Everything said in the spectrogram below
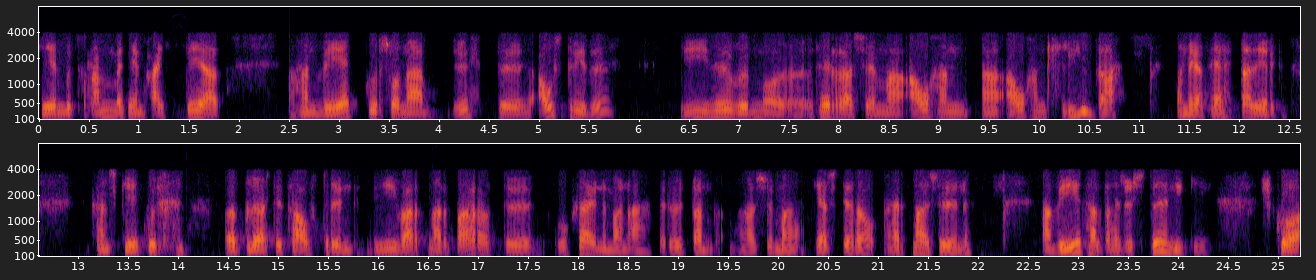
kemur fram með þeim hætti að, að hann vekur svona upp uh, ástríðu í hugum þeirra sem á hann, á hann hlýða. Þannig að þetta er kannski einhver öflugasti þátturinn í varnar baráttu úkrænumanna fyrir utan það sem að gerst er á hernaðsöðinu að við halda þessu stöðningi. Sko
